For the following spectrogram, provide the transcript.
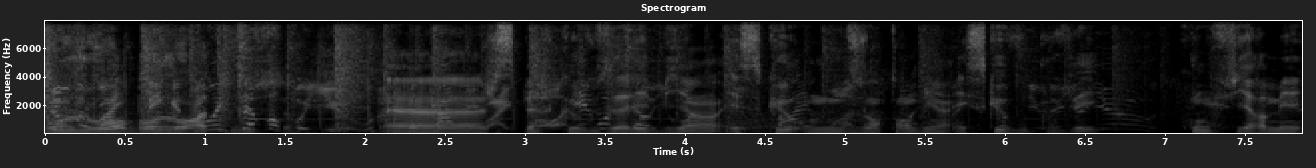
Bonjour, bonjour à tous. Euh, j'espère que vous allez bien. Est-ce que on nous entend bien? Est-ce que vous pouvez confirmer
